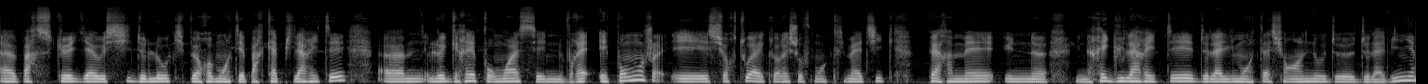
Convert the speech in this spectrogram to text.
euh, parce qu'il y a aussi de l'eau qui peut remonter par capillarité. Euh, le grès, pour moi, c'est une vraie éponge, et surtout avec le réchauffement climatique, permet une, régularité de l'alimentation en eau de la vigne.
